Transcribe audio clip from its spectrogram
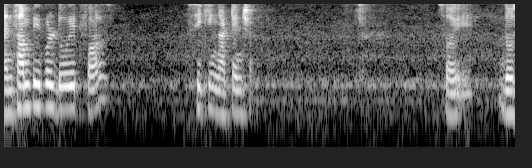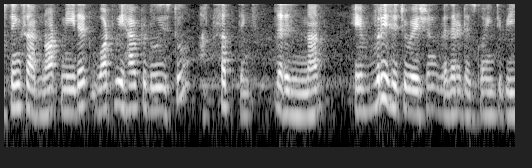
and some people do it for seeking attention. So those things are not needed. What we have to do is to accept things. There is not every situation whether it is going to be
